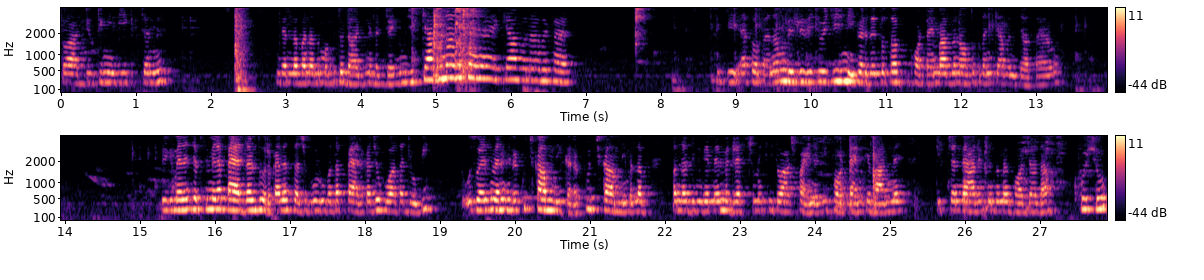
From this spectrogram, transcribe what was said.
तो आज ड्यूटी मेरी है किचन में गंदा बना तो मम्मी तो डांटने लग जाएगी, मुझे क्या बना रखा है? क्या बना रखा है? क्योंकि ऐसा होता है ना, हम डेली डेली कोई चीज़ नहीं कर दे तो तब बहुत टाइम बाद बनाओ तो पता नहीं क्या बन जाता है वो। क्योंकि मैंने जब से मेरा पैर दर्द हो रखा है ना, सच बोलूँ मतलब पैर का जो हुआ था, जो भी तो उस वजह से मैंने घर का कुछ काम नहीं करा, कुछ काम नहीं मतलब पंद्रह दिन मैं मैं रेस्ट में थी तो आज फाइनली बहुत टाइम के बाद में किचन में आ रही हूँ तो मैं बहुत ज़्यादा खुश हूँ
